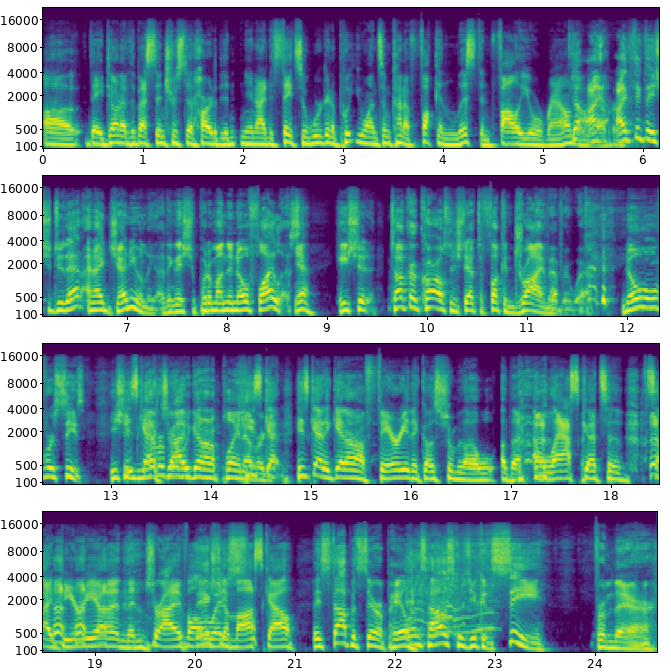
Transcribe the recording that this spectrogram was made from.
uh, they don't have the best interest at heart of the United States. So we're going to put you on some kind of fucking list and follow you around. Yeah, I. I think they should do that, and I genuinely, I think they should put him on the no-fly list. Yeah. he should. Tucker Carlson should have to fucking drive everywhere. No overseas. He should gotta never be able to get on a plane he's ever got, again. He's got to get on a ferry that goes from the, the Alaska to Siberia and then drive all They the way to actually Moscow. They stop at Sarah Palin's house because you can see from there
